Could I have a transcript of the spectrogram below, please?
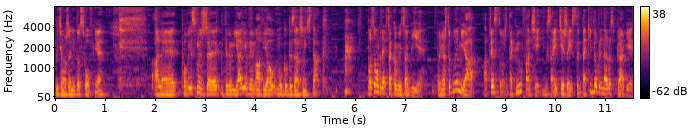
być może nie dosłownie, ale powiedzmy, że gdybym ja je wymawiał, mogłoby zabrzmieć tak. Po co morderca kogoś zabije? Ponieważ to byłem ja, a przez to, że tak mi ufacie i uznajecie, że jestem taki dobry na rozprawie,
